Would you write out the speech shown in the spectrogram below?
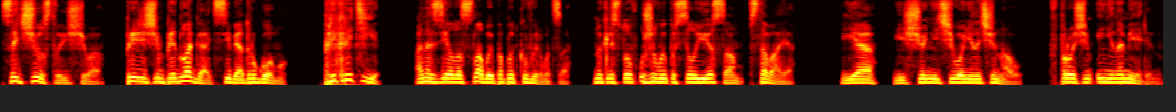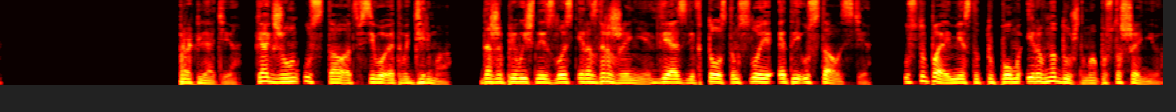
сочувствующего, прежде чем предлагать себя другому». «Прекрати!» Она сделала слабую попытку вырваться, но Кристоф уже выпустил ее сам, вставая. «Я еще ничего не начинал. Впрочем, и не намерен. Проклятие! Как же он устал от всего этого дерьма! Даже привычная злость и раздражение вязли в толстом слое этой усталости, уступая место тупому и равнодушному опустошению.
